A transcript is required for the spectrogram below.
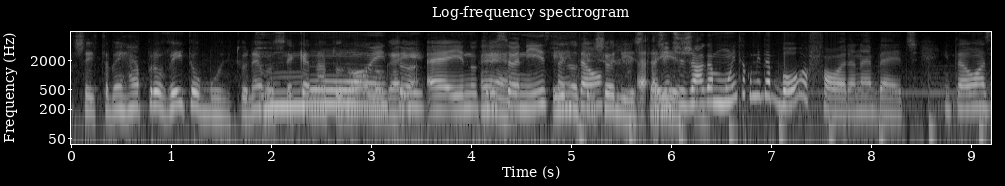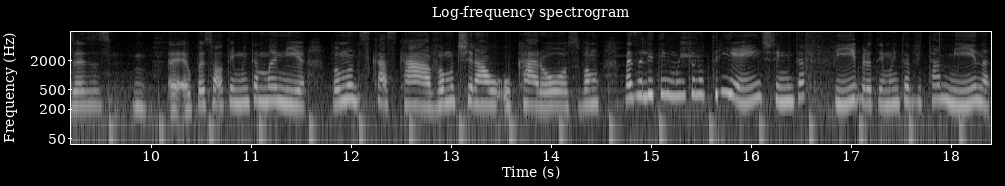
vocês também reaproveitam muito, né? Você que é naturóloga aí. É, e nutricionista, É, e então nutricionista, a gente isso. joga muita comida boa fora, né, Beth? Então, às vezes, hum, é, o pessoal tem muita mania. Vamos descascar, vamos tirar o, o caroço, vamos. Mas ali tem muito nutriente, tem muita fibra, tem muita vitamina.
